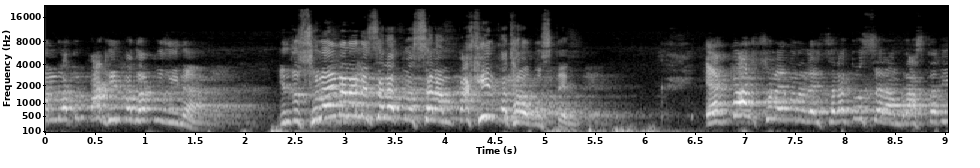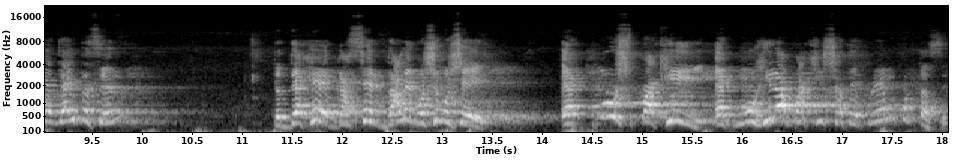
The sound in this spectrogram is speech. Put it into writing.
আমরা তো পাখির কথা বুঝি না। কিন্তু সুলাইমান সালাম পাখির কথাও বুঝতেন। একবার সুলাইমান আলাই সালাম রাস্তা দিয়ে যাইতেছেন, তো দেখে গাছের ডালে বসে বসে এক পুরুষ পাখি, এক মহিলা পাখির সাথে প্রেম করতেছে।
